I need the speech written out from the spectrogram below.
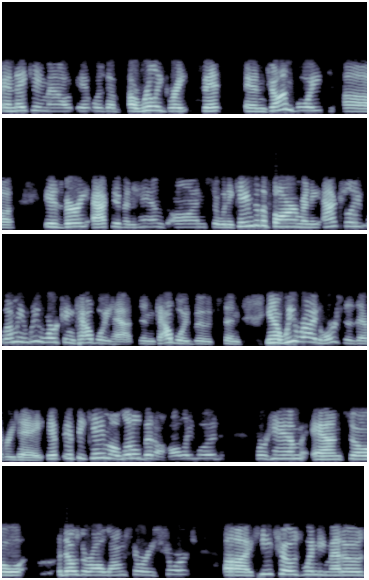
and they came out, it was a, a really great fit. And Jon Voight, uh, is very active and hands on. So when he came to the farm and he actually, well, I mean, we work in cowboy hats and cowboy boots and, you know, we ride horses every day. It, it became a little bit of Hollywood for him. And so those are all long stories short. Uh, he chose Windy Meadows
